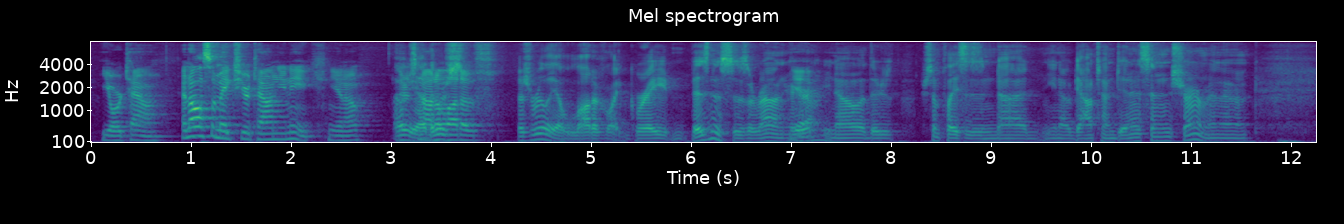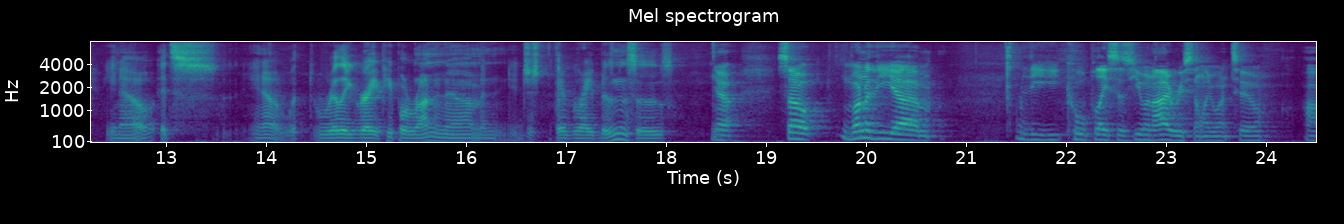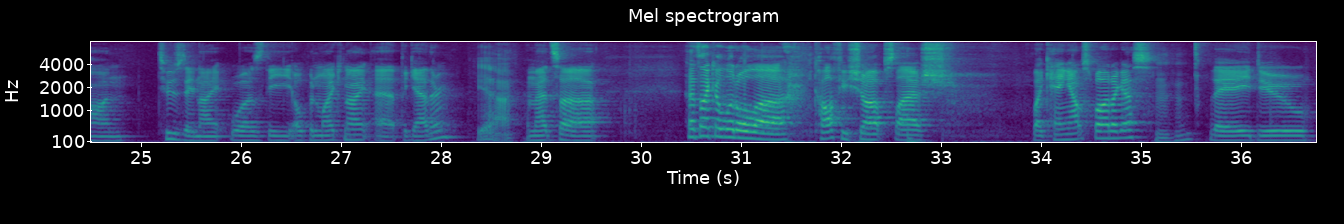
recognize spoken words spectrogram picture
your town, and also makes your town unique. You know, Oh, there's yeah, not there's- a lot of There's really a lot of like great businesses around here. Yeah. You know, there's some places in uh, you know downtown Denison and Sherman, and you know it's you know with really great people running them, and just they're great businesses. yeah. So one of the um, the cool places you and I recently went to on Tuesday night was the open mic night at the Gathering. Yeah, and that's uh that's like a little uh, coffee shop slash like hangout spot, I guess. hmm They do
